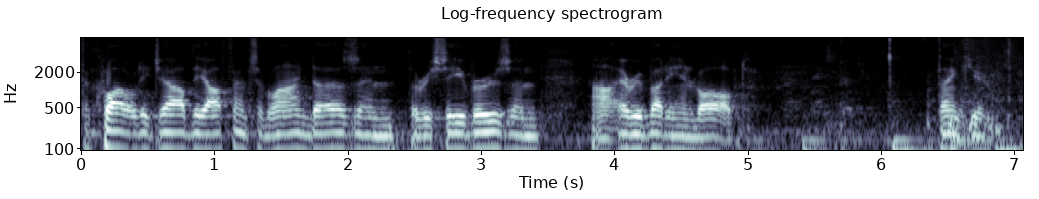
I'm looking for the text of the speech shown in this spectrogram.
the quality job the offensive line does and the receivers and uh, everybody involved. Thanks. Thank you.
